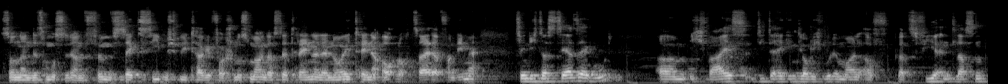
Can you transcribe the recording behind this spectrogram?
Sondern das musst du dann fünf, sechs, sieben Spieltage vor Schluss machen, dass der Trainer, der neue Trainer auch noch Zeit hat. Von dem her finde ich das sehr, sehr gut. Ähm, ich weiß, Dieter Hecking, glaube ich, wurde mal auf Platz 4 entlassen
